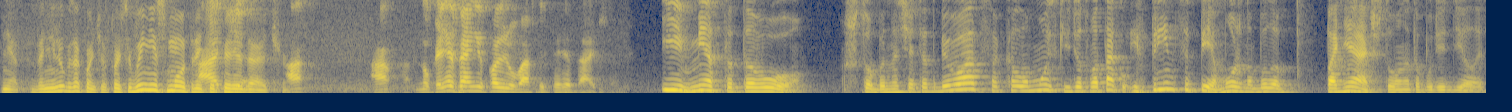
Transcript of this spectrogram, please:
Нет, Данилюк закончил. То есть вы не смотрите А передачу. а- а- ну, конечно, я не смотрю ваши передачи. И вместо того, чтобы начать отбиваться, Коломойский идет в атаку. И в принципе можно было понять, что он это будет делать.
